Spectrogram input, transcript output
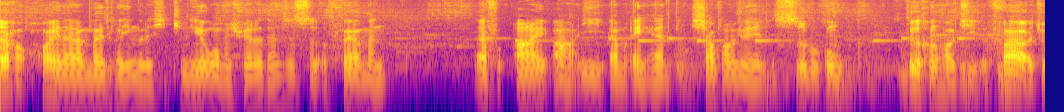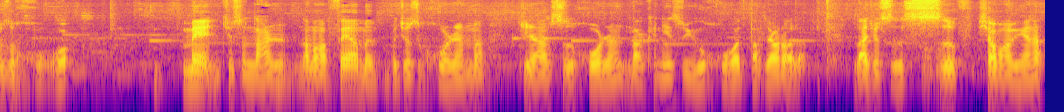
家好，欢迎来到 Magic English。今天我们学的单词是 fireman，f i r e m a n，消防员、司炉工。这个很好记，fire 就是火，man 就是男人，那么 fireman 不就是火人吗？既然是火人，那肯定是与火打交道的，那就是司消防员了，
